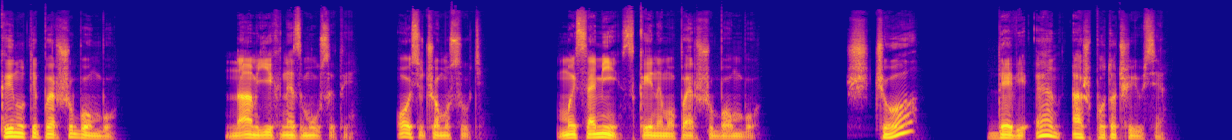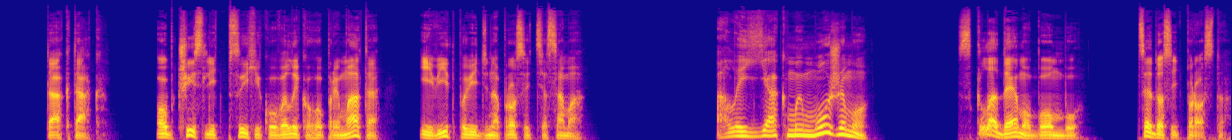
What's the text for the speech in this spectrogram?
кинути першу бомбу? Нам їх не змусити. Ось у чому суть. Ми самі скинемо першу бомбу. Що? Деві Ен аж поточився. Так, так. Обчисліть психіку великого примата, і відповідь напроситься сама. Але як ми можемо? Складемо бомбу. Це досить просто.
